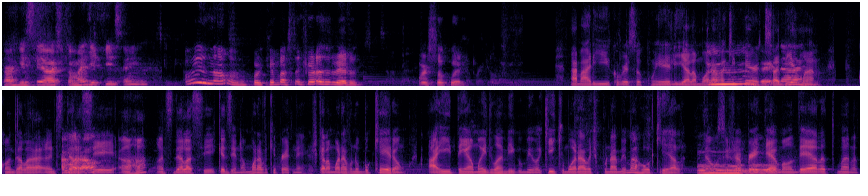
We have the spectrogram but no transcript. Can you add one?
Só que esse eu acho que é o mais difícil ainda. Mas não, porque bastante brasileiro conversou com ele. A Maria conversou com ele e ela morava aqui Hum, perto, verdade. sabia, mano? Quando ela, antes Na dela moral? ser, aham, antes dela ser, quer dizer, não morava aqui perto, né? Acho que ela morava no Buqueirão. Aí tem a mãe de um amigo meu aqui que morava, tipo, na mesma rua que ela. Então, se eu já apertei a mão dela, tu- mano,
